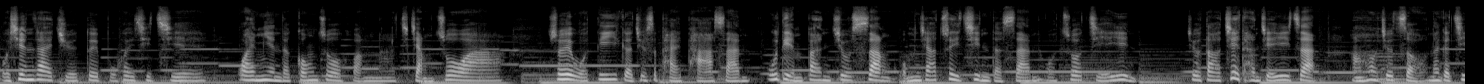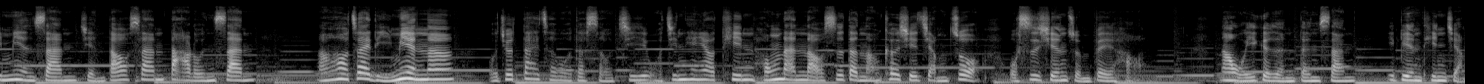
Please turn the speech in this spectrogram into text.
我现在绝对不会去接外面的工作坊啊、讲座啊。所以我第一个就是排爬山，五点半就上我们家最近的山，我坐捷运就到界潭捷运站，然后就走那个金面山、剪刀山、大仑山，然后在里面呢，我就带着我的手机，我今天要听洪兰老师的脑科学讲座，我事先准备好，那我一个人登山，一边听讲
